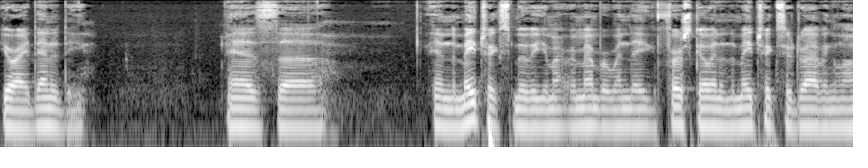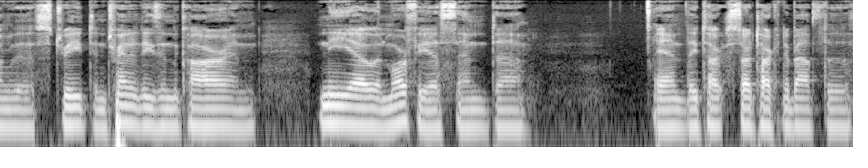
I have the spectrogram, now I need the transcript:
your identity. As uh, in the Matrix movie, you might remember when they first go into the Matrix, they're driving along the street, and Trinity's in the car, and Neo and Morpheus, and uh, and they talk, start talking about the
